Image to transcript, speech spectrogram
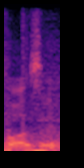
wozy.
